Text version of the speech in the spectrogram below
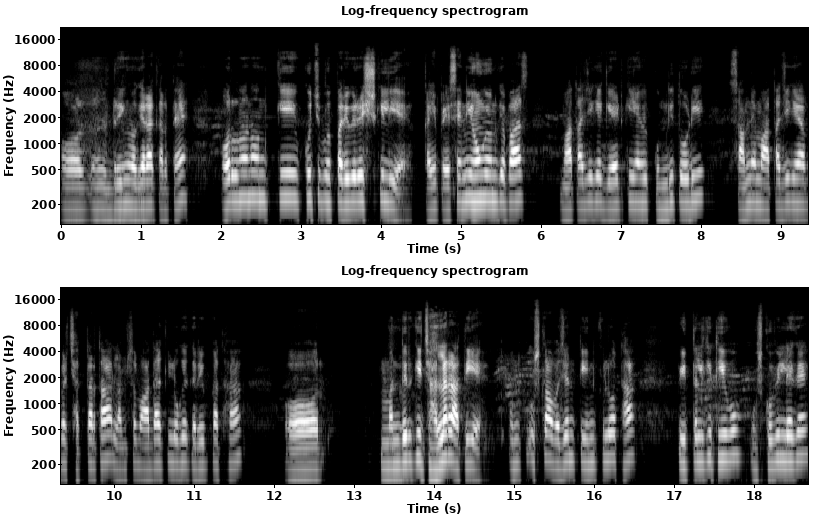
और ड्रिंक वगैरह करते हैं। और उन्होंने उनकी कुछ परिवेश के लिए कहीं पैसे नहीं होंगे उनके पास माता जी के गेट की यहाँ कुंडी तोड़ी, सामने माता जी के यहाँ पर छत्तर था, लमसम आधा किलो के करीब का था और मंदिर की झालर आती है, उन, उसका वज़न तीन किलो था, पीतल की थी वो, उसको भी ले गए।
